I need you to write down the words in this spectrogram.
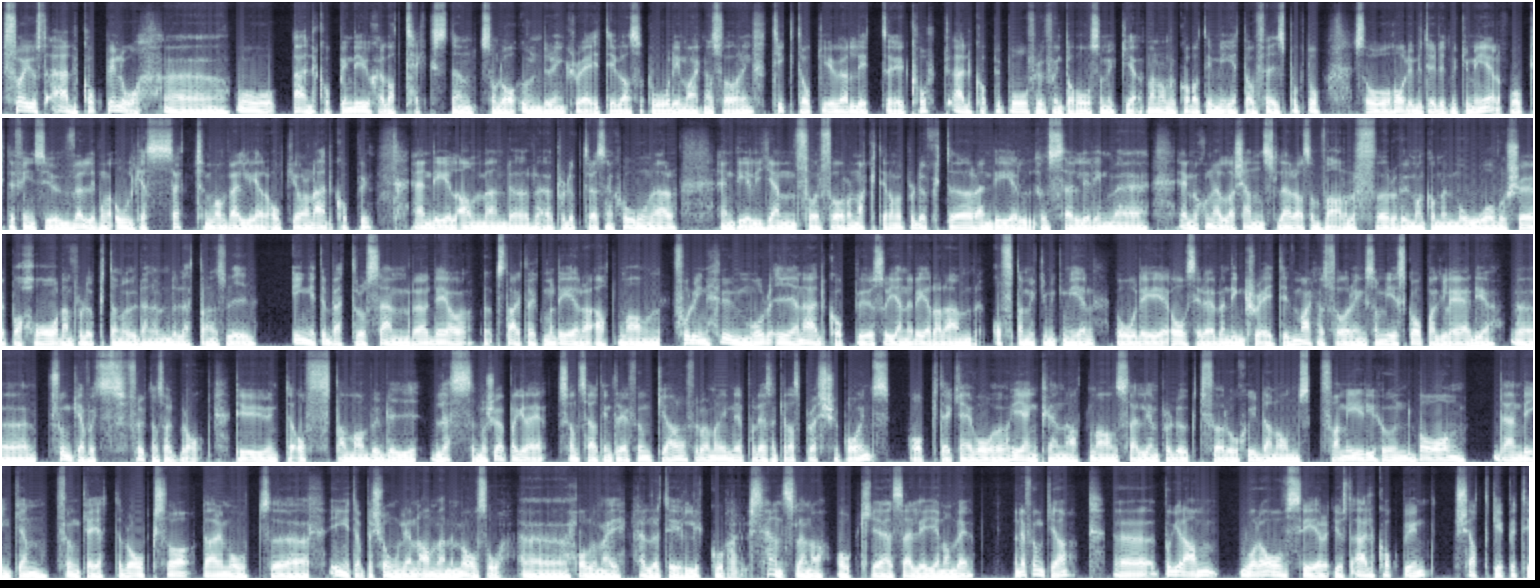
För just ad-copyn då. Uh, och ad-copyn, det är ju själva texten som du har under din creative, alltså på din marknadsföring. TikTok är ju väldigt eh, kort ad-copy på, för du får inte ha så mycket. Men om du kollar till Meta och Facebook då, så har du betydligt mycket mer och det finns ju väldigt många olika sätt man väljer att göra en ad-copy. En del använder eh, produktrecensioner, en del jämför för och nackdelar med produkter, en del säljer in med emotionella känslor, alltså varför, hur man kommer må av att köpa, ha den produkten och hur den underlättar ens liv. Inget är bättre och sämre. Det jag starkt rekommenderar att man får in humor i en ad-copy så genererar den ofta mycket, mycket mer. Och det avser även din creative marknadsföring som ger skapar glädje. Uh, funkar faktiskt fruktansvärt bra. Det är ju inte ofta man vill bli ledsen och köpa grejer. Så jag inte säga att inte det funkar, för då är man inne på det som kallas pressure points. Och det kan ju vara egentligen att man säljer en produkt för att skydda någons familj, hund, barn, den vinkeln funkar jättebra också. Däremot eh, inget jag personligen använder mig av så. Eh, håller mig hellre till lyckokänslorna och eh, säljer genom det. Men det funkar. Eh, program vad det avser just ad-copying, ChatGPT,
